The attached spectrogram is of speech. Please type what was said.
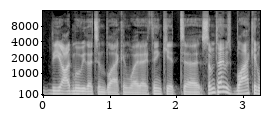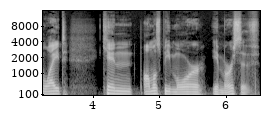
the odd movie that's in black and white. I think it uh, sometimes black and white can almost be more immersive.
